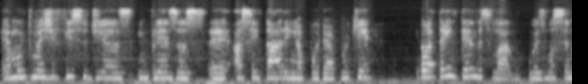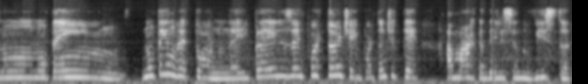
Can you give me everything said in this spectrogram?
é muito mais difícil de as empresas é, aceitarem apoiar, porque eu até entendo esse lado, pois você não, não tem não tem um retorno, né? E para eles é importante, é importante ter a marca dele sendo vista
